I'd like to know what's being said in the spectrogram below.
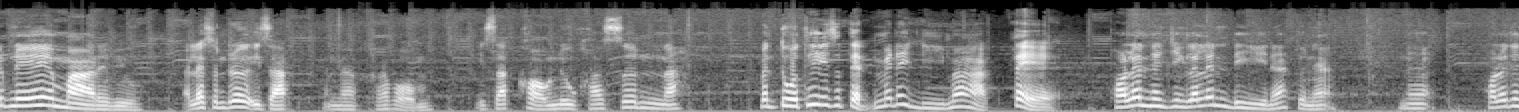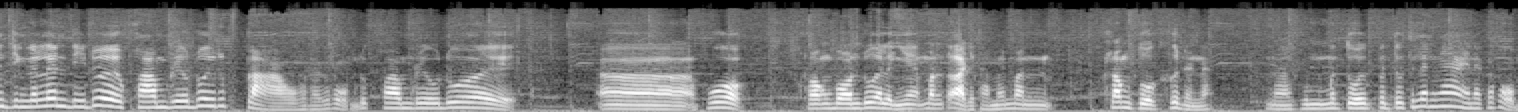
ลิปนี้มารีวิว Alexander Isak นะครับผม อิซักของนิวคาสเซิลนะ เป็นตัวที่สเตตไม่ได้ดีมาก แต่พอเล่นจริงๆแล้วเล่นดีนะตัวเนี้ยนะพอเล่นจริงๆแล้วเล่นดีด้วยความเร็วด้วยหรือเปล่านะครับผมด้วยความเร็วด้วยพวกครองบอลด้วยอะไรเงี้ยมันก็อาจจะทำให้มันคล่องตัวขึ้นนะนะนะคือมันตัวเป็นตัวที่เล่นง่ายนะครับผม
